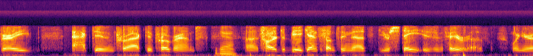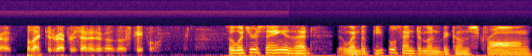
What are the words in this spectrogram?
very active and proactive programs. Yeah. Uh, it's hard to be against something that your state is in favor of when you're a elected representative of those people. So what you're saying is that when the people sentiment becomes strong,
